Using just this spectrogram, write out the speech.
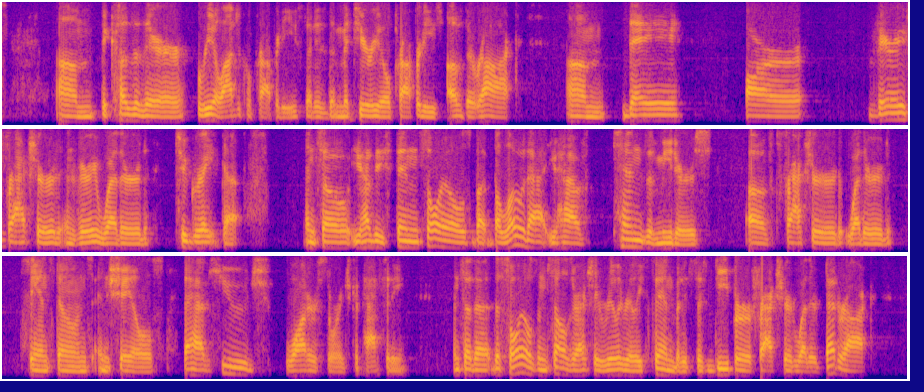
um, because of their rheological properties, that is, the material properties of the rock, um, they are very fractured and very weathered to great depths. And so you have these thin soils, but below that you have tens of meters of fractured, weathered sandstones and shales that have huge water storage capacity. And so the, the soils themselves are actually really, really thin, but it's this deeper, fractured, weathered bedrock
